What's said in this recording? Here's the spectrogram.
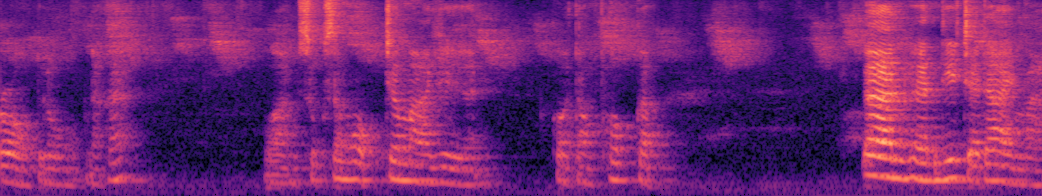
รอบโลกนะคะ ความสุขสงบจะมาเยือน ก็ต้องพบกับการเงินที่จะได้มา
